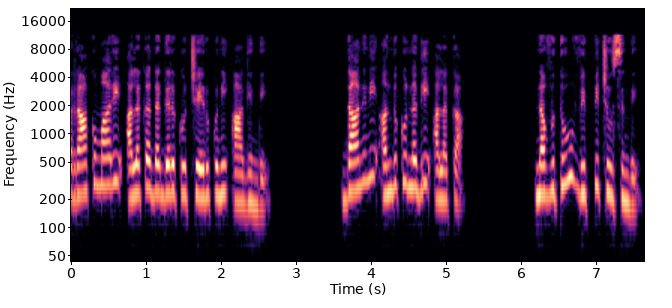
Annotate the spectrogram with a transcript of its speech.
రాకుమారి అలక దగ్గరకు చేరుకుని ఆగింది. దానిని అందుకున్నది అలక. నవ్వుతూ విప్పి చూసింది.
